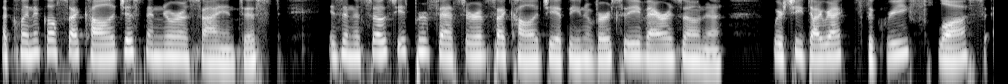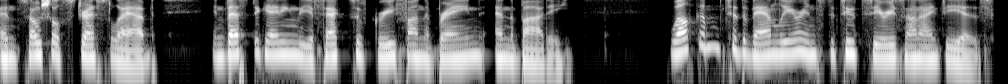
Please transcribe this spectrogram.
a clinical psychologist and neuroscientist, is an associate professor of psychology at the University of Arizona, where she directs the Grief, Loss, and Social Stress Lab, investigating the effects of grief on the brain and the body. Welcome to the Van Leer Institute series on ideas.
